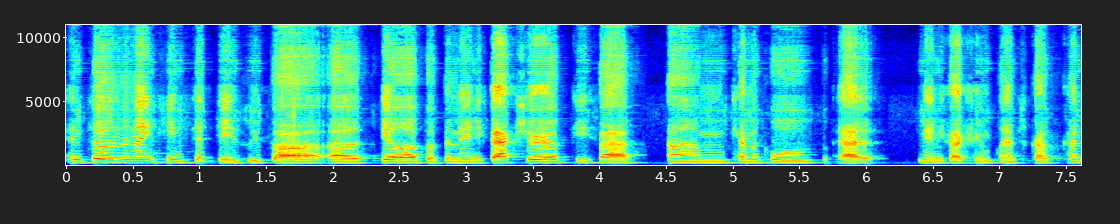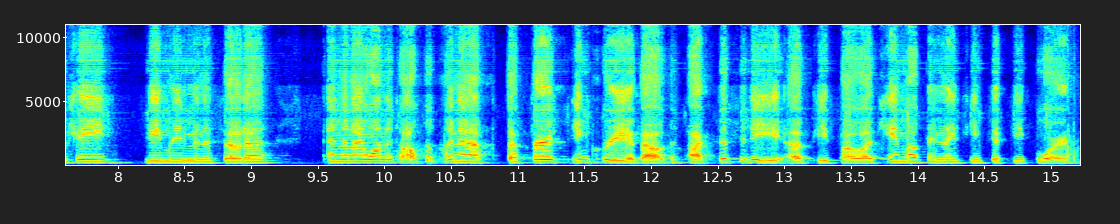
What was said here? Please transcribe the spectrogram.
and so in the 1950s, we saw a scale up of the manufacture of PFAS um, chemicals at manufacturing plants across the country, namely in Minnesota. And then I wanted to also point out the first inquiry about the toxicity of PFOA came up in 1954.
